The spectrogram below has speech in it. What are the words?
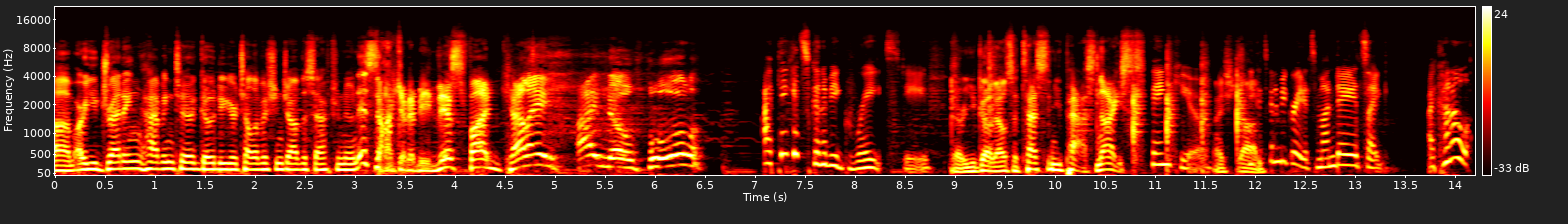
um, are you dreading having to go do your television job this afternoon? It's not going to be this fun, Kelli. I'm no fool. I think it's going to be great, Steve. There you go. That was a test and you passed. Nice. Thank you. Nice I think job. it's going to be great. It's Monday. It's like I kind of,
